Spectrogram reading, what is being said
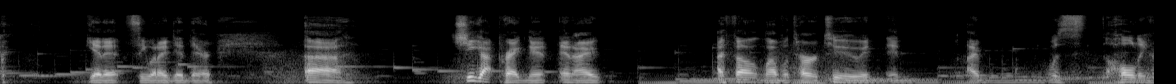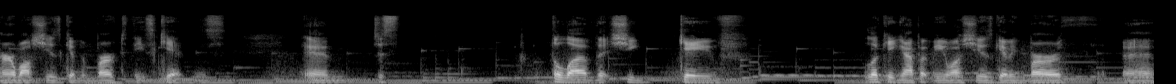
Get it? See what I did there? Uh, she got pregnant and I, I fell in love with her too. And, and I was holding her while she was giving birth to these kittens and just the love that she gave looking up at me while she was giving birth uh,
